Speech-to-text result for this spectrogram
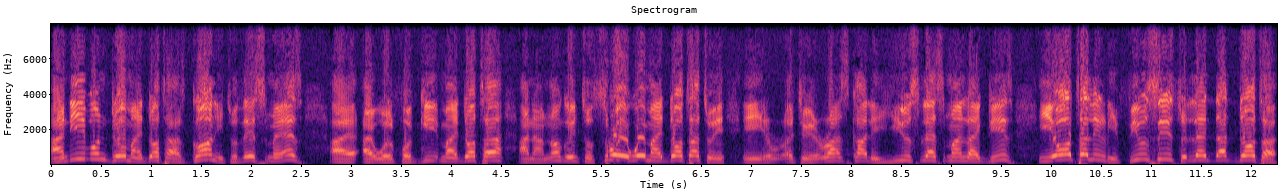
And even though my daughter has gone into this mess, I, I will forgive my daughter and I'm not going to throw away my daughter to a, a, to a rascal, a useless man like this. He utterly refuses to let that daughter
